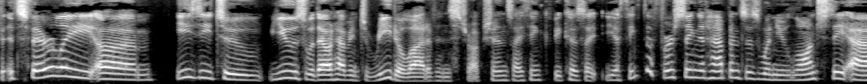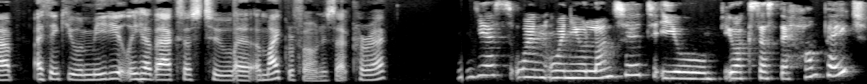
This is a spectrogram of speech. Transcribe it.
It's fairly um, easy to use without having to read a lot of instructions. I think because I, I think the first thing that happens is when you launch the app, I think you immediately have access to a, a microphone. Is that correct? Yes, when when you launch it, you you access the homepage,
